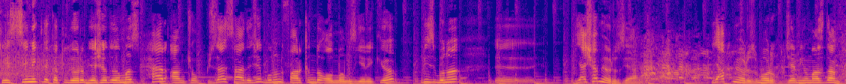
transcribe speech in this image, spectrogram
Kesinlikle katılıyorum. Yaşadığımız her an çok güzel. Sadece bunun farkında olmamız gerekiyor. Biz bunu e, yaşamıyoruz ya. Yapmıyoruz moruk Cem Yılmaz'dan.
